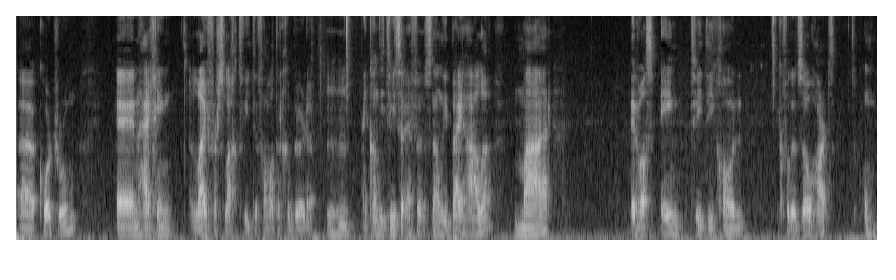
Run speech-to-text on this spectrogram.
eh, courtroom. En hij ging live verslag tweeten van wat er gebeurde. Ik kan die tweets er even snel niet bij halen. Maar er was één tweet die ik gewoon... Ik vond het zo hard om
